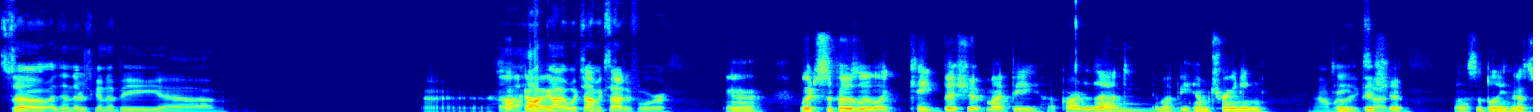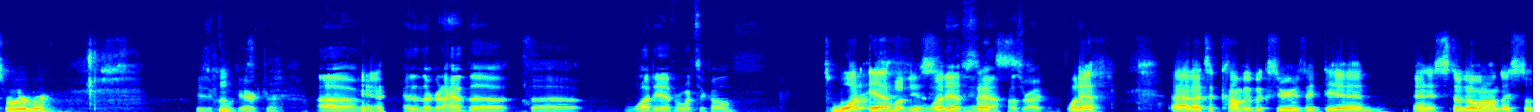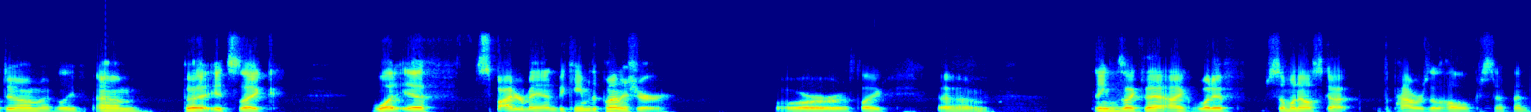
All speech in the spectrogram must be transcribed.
So and then there's gonna be um, Uh, uh, Hawkeye. Hawkeye, which I'm excited for. Yeah. Which supposedly like Kate Bishop might be a part of that. It might be him training I'm Kate really. Bishop. possibly. That's a rumor. He's a cool character. Um, Yeah. And then they're gonna have the the what if or what's it called? What if? What if? what if? Yeah, that's- I was right. What if? Uh, that's a comic book series they did, and it's still going on. They still do them, I believe. Um, but it's like, what if Spider-Man became the Punisher, or like um, things like that. Like, what if someone else got the powers of the Hulk or something?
